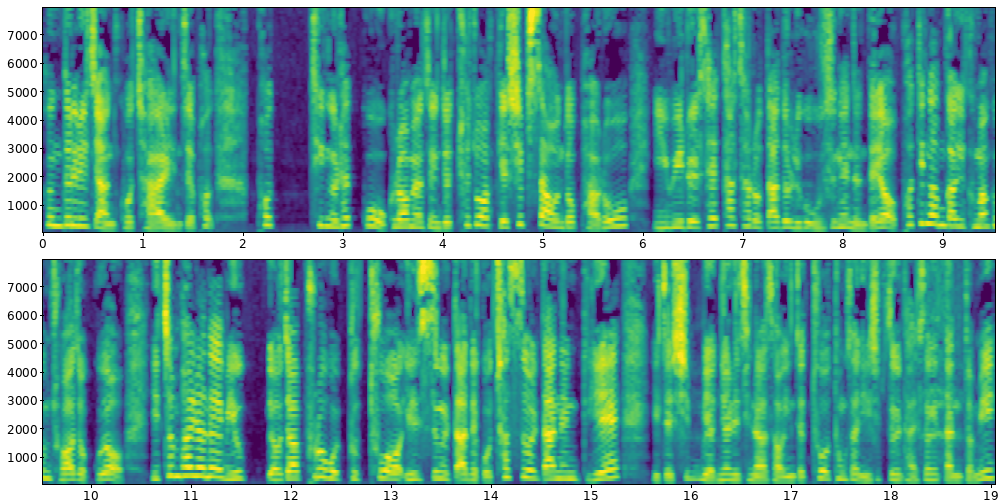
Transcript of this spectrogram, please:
흔들리지 않고 잘 이제 퍼, 퍼 팅을 했고 그러면서 이제 최종 합계 14언더 바로 2위를 세 타차로 따돌리고 우승했는데요. 퍼팅 감각이 그만큼 좋아졌고요. 2008년에 미국 여자 프로골프 투어 1승을 따내고 첫 승을 따낸 뒤에 이제 10몇 년이 지나서 이제 투어 통산 20승을 달성했다는 점이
